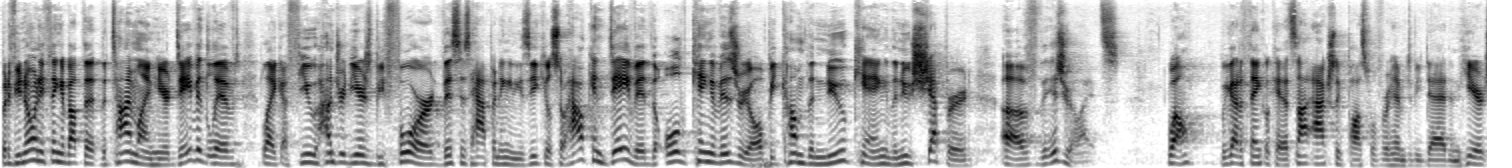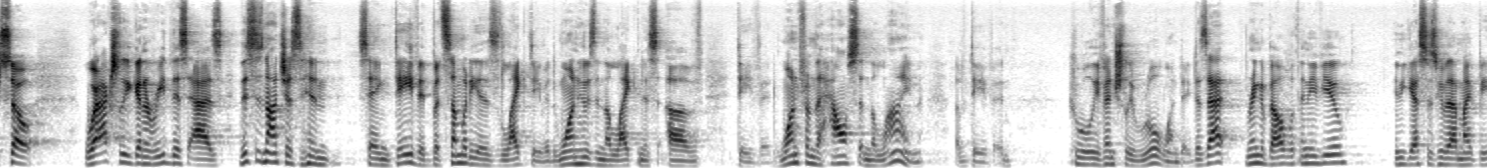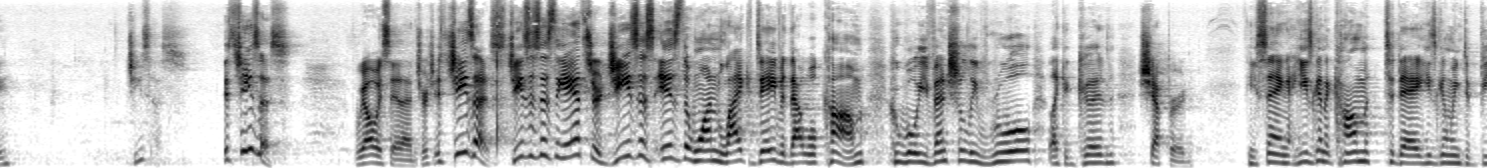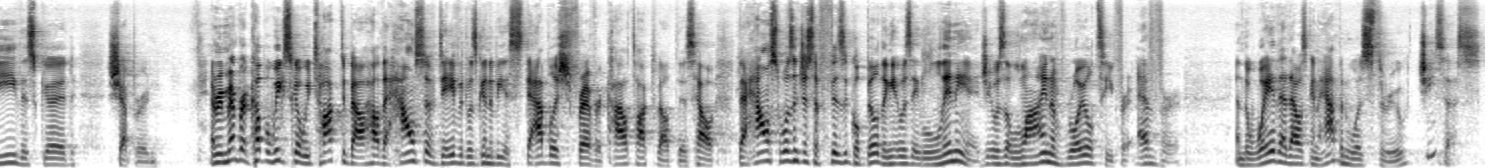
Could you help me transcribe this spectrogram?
But if you know anything about the, the timeline here, David lived like a few hundred years before this is happening in Ezekiel. So, how can David, the old king of Israel, become the new king, the new shepherd of the Israelites? Well, we got to think, okay, that's not actually possible for him to be dead and here. So, we're actually going to read this as this is not just him saying David, but somebody is like David, one who's in the likeness of David, one from the house and the line of David, who will eventually rule one day. Does that ring a bell with any of you? Any guesses who that might be? Jesus. It's Jesus. We always say that in church. It's Jesus. Jesus is the answer. Jesus is the one like David that will come who will eventually rule like a good shepherd. He's saying he's going to come today. He's going to be this good shepherd. And remember, a couple weeks ago, we talked about how the house of David was going to be established forever. Kyle talked about this, how the house wasn't just a physical building, it was a lineage, it was a line of royalty forever. And the way that that was going to happen was through Jesus.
